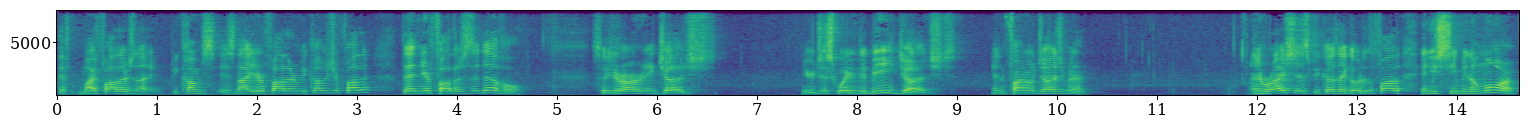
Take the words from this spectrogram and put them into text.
if my father is not becomes is not your father and becomes your father, then your father's the devil. So you're already judged. You're just waiting to be judged in final judgment and righteous because I go to the Father, and you see me no more.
